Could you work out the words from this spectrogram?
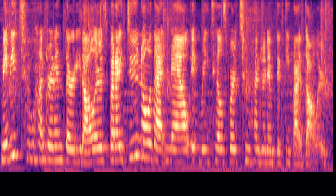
maybe $230, but I do know that now it retails for $255.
